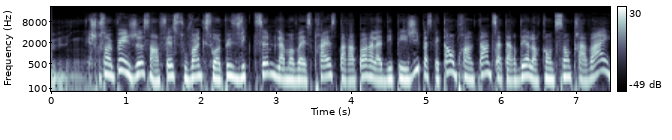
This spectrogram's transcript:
je trouve ça un peu injuste, en fait, souvent qu'ils soient un peu victimes de la mauvaise presse par rapport à la DPJ parce que quand on prend le temps de s'attarder à leurs conditions de travail,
